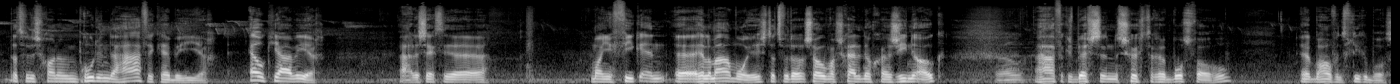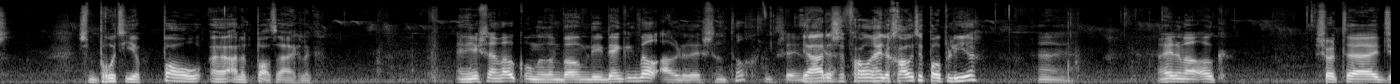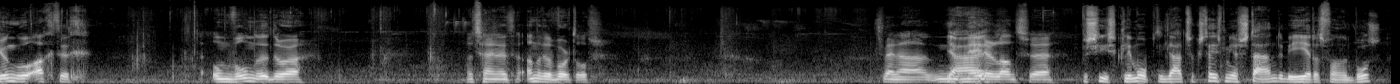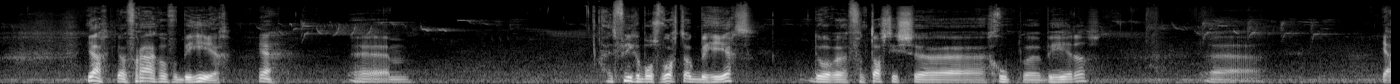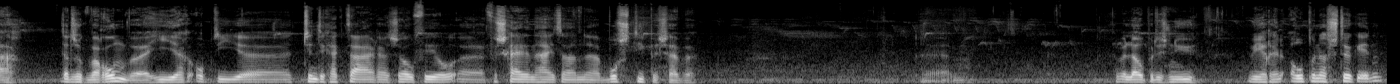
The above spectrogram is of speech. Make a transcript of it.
Dat we dus gewoon een broedende havik hebben hier. Elk jaar weer. Ja, dat is echt magnifiek. En helemaal mooi is dat we er zo waarschijnlijk nog gaan zien ook. Havik is best een schuchtere bosvogel. eh, behalve in het vliegenbos. Ze broedt hier pal aan het pad eigenlijk. En hier staan we ook onder een boom die denk ik wel ouder is dan toch? Dan 70 Ja, jaar. dus vooral een hele grote, populier. Ah, ja. Helemaal ook een soort eh, jungle-achtig. Omwonden door. Wat zijn het? Andere wortels. Het is bijna een Ja, Nederlandse. Precies, klim op. Die laten ze ook steeds meer staan, de beheerders van het bos. Ja, jouw vraag over beheer. Ja. Ehm, het Vliegenbos wordt ook beheerd door een fantastische eh, groep eh, beheerders. Eh, ja, dat is ook waarom we hier op die eh 20 hectare zoveel verscheidenheid aan bostypes hebben. Ehm, we lopen dus nu weer een opener stuk in.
